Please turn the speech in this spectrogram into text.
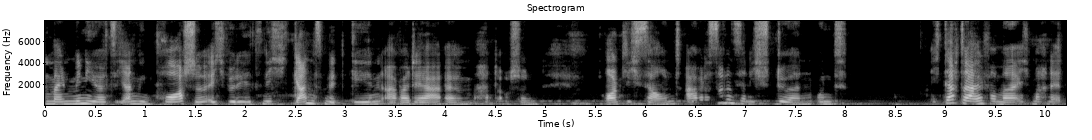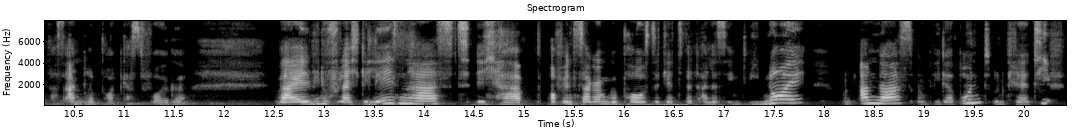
mein Mini hört sich an wie ein Porsche. Ich würde jetzt nicht ganz mitgehen, aber der ähm, hat auch schon ordentlich Sound. Aber das soll uns ja nicht stören. Und ich dachte einfach mal, ich mache eine etwas andere Podcast-Folge weil, wie du vielleicht gelesen hast, ich habe auf Instagram gepostet, jetzt wird alles irgendwie neu und anders und wieder bunt und kreativ.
